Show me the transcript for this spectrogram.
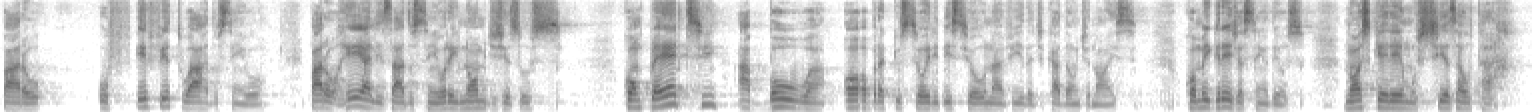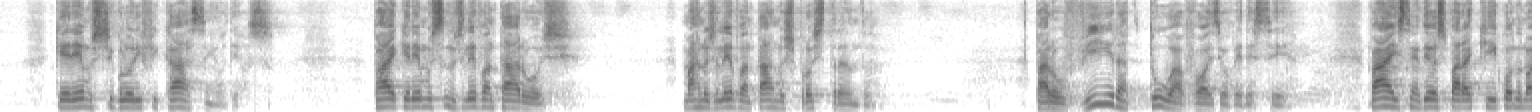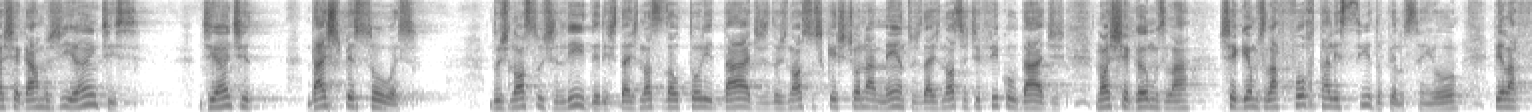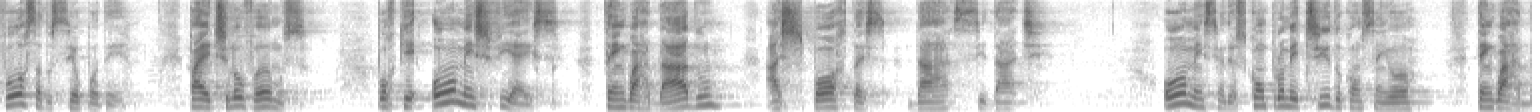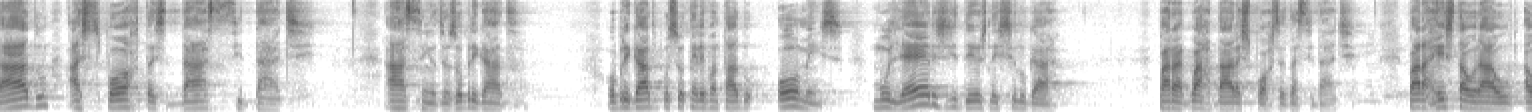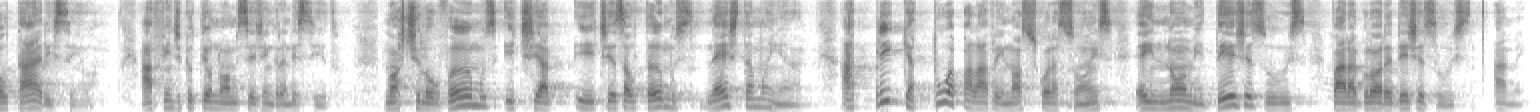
para o, o efetuar do Senhor, para o realizar do Senhor, em nome de Jesus. Complete a boa obra que o Senhor iniciou na vida de cada um de nós. Como igreja, Senhor Deus, nós queremos te exaltar, queremos te glorificar, Senhor Deus. Pai, queremos nos levantar hoje, mas nos levantar nos prostrando para ouvir a tua voz e obedecer. Pai, Senhor Deus, para que quando nós chegarmos diante, diante das pessoas, dos nossos líderes, das nossas autoridades, dos nossos questionamentos, das nossas dificuldades, nós chegamos lá, cheguemos lá fortalecido pelo Senhor, pela força do seu poder. Pai, te louvamos, porque homens fiéis têm guardado as portas da cidade. Homem, Senhor Deus, comprometido com o Senhor, tem guardado as portas da cidade. Ah, Senhor Deus, obrigado. Obrigado porque o Senhor tem levantado homens, mulheres de Deus neste lugar, para guardar as portas da cidade, para restaurar altares, Senhor, a fim de que o teu nome seja engrandecido. Nós te louvamos e te, e te exaltamos nesta manhã Aplique a tua palavra em nossos corações, em nome de Jesus, para a glória de Jesus. Amém.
